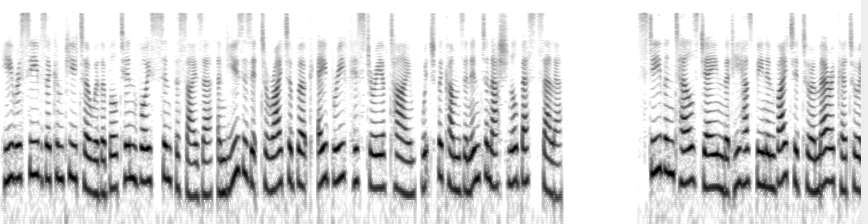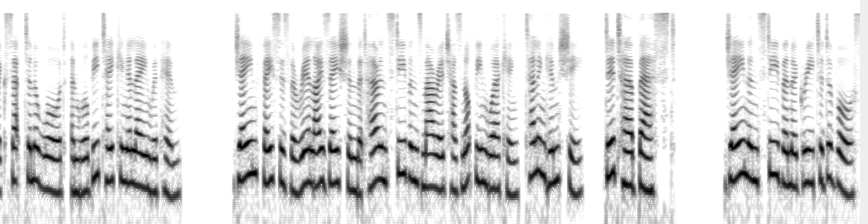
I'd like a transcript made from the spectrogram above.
He receives a computer with a built-in voice synthesizer, and uses it to write a book, A Brief History of Time, which becomes an international bestseller. Stephen tells Jane that he has been invited to America to accept an award, and will be taking Elaine with him. Jane faces the realization that her and Stephen's marriage has not been working, telling him she did her best. Jane and Stephen agree to divorce.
